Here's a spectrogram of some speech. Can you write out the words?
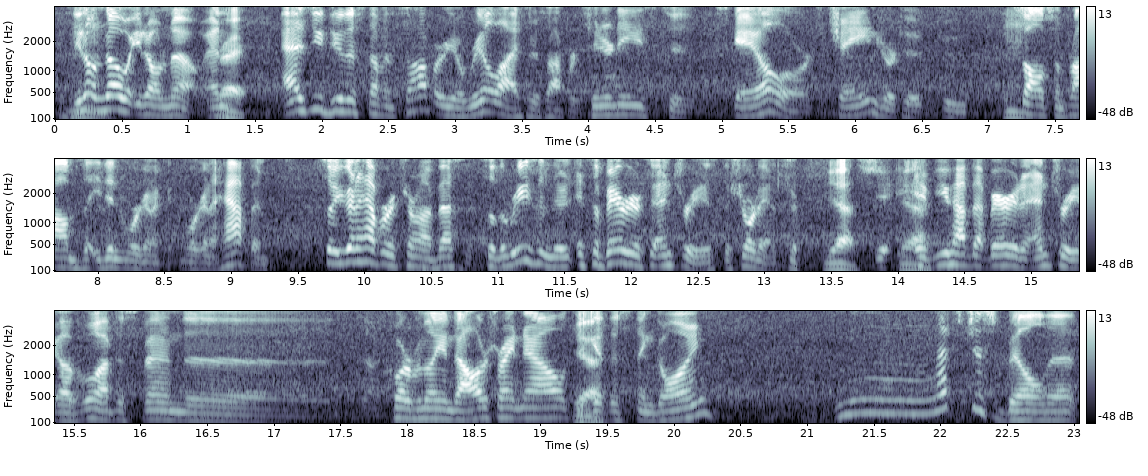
because you Mm. don't know what you don't know, and right. as you do this stuff in software, you'll realize there's opportunities to scale or to change or to, to Mm. solve some problems that you didn't were going to were going to happen. So you're going to have a return on investment. So the reason there, it's a barrier to entry is the short answer. Yes. Yeah. If you have that barrier to entry of, well, I have to spend uh, a quarter of a million dollars right now to Yeah. get this thing going. Mm, let's just build it.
